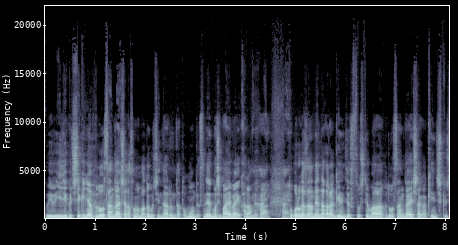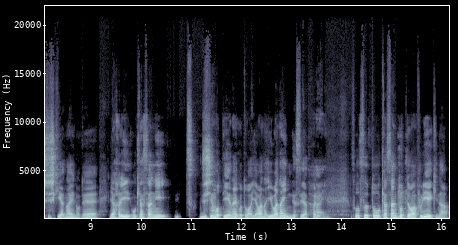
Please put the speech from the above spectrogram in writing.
り口的には不動産会社がその窓口になるんだと思うんですね。もし売買絡めば。はい。はいところが残念ながら現実としては不動産会社が建築知識がないので、やはりお客さんに自信を持って言えないことは言わない言わないんです、やっぱり。はいそうするとお客さんにとっては不利益な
